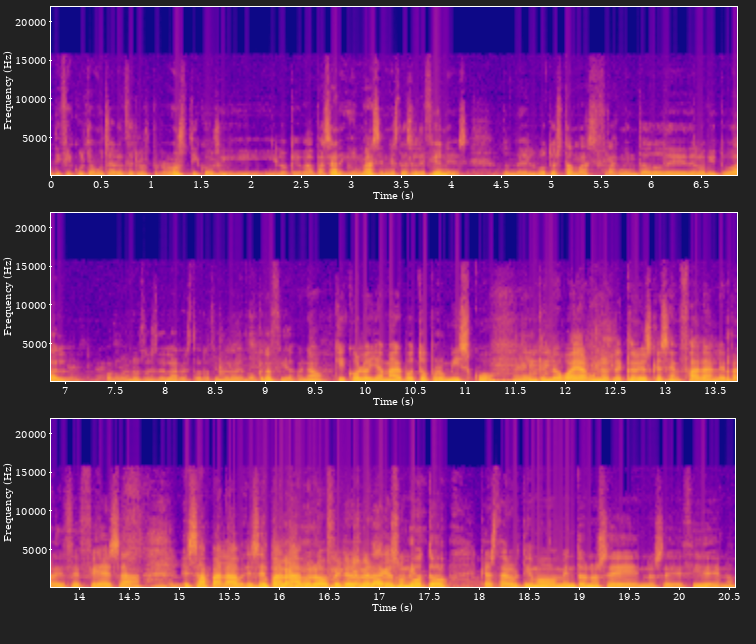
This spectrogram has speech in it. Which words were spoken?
dificulta muchas veces los pronósticos y, lo que va a pasar, y más en estas elecciones donde el voto está más fragmentado de, lo habitual, por lo menos desde la restauración de la democracia. Bueno, Kiko lo llama el voto promiscuo, ¿eh? que luego hay algunos lectores que se enfadan, le parece fea esa, esa palabra, ese palabra, pero es verdad que es un voto que hasta el último momento no se, no se decide, ¿no?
